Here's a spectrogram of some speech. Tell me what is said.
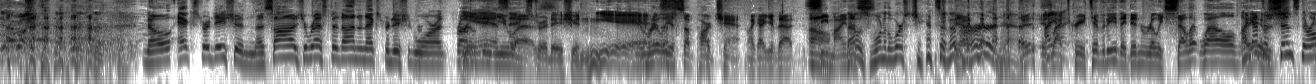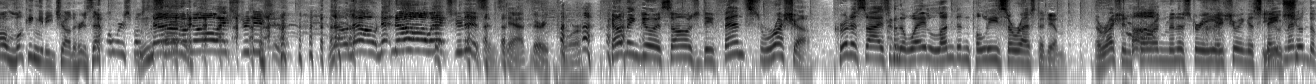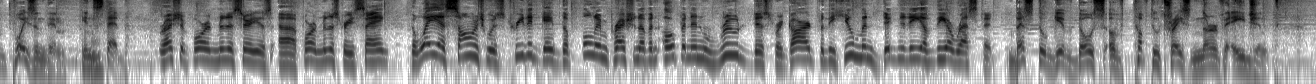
No extradition. Assange arrested on an extradition warrant from yes, the U.S. extradition. Yeah, It really is subpar chant. Like I give that C Oh, minus. That was one of the worst chants I've ever Yeah. heard. It, it I- lacked creativity. They didn't really sell it well. I got It the was- sense they're all looking at each other. Is that what we're supposed to say? No, no extradition. no, no, no, no extradition. Yeah, very poor. Coming to Assange's defense, Russia criticizing the way London police arrested him. The Russian Foreign Ministry issuing a statement. You should have poisoned him instead. Russian Foreign Ministry is uh, Foreign Ministry saying The way Assange was treated gave the full impression of an open and rude disregard for the human dignity of the arrested. Best to give dose of tough to trace nerve agent.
